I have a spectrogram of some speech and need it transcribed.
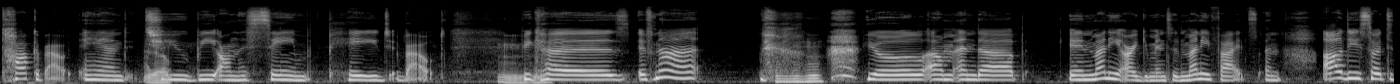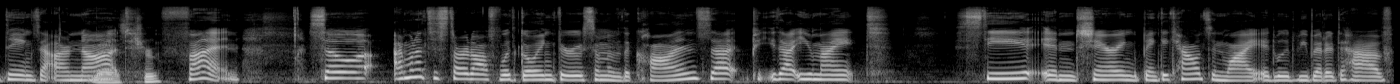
talk about and Yeah. to be on the same page about. Mm-hmm. Because if not, you'll um, end up in money arguments and money fights and all these sorts of things that are not fun. So I wanted to start off with going through some of the cons that that you might see in sharing bank accounts and why it would be better to have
